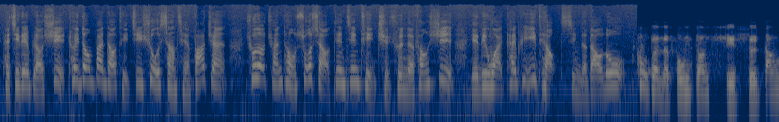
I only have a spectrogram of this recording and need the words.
台积电表示，推动半导体技术向前发展，除了传统缩小电晶体尺寸的方式，也另外开辟一条新的道路。后段的封装其实当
